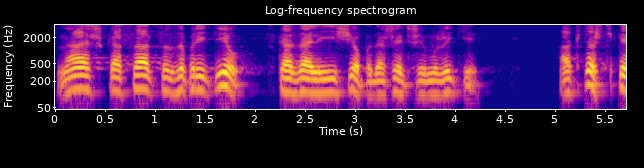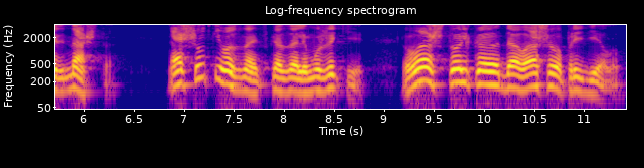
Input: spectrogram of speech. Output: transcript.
Наш касаться запретил», — сказали еще подошедшие мужики. «А кто ж теперь наш-то?» «А шут его знает», — сказали мужики. «Ваш только до вашего пределу».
